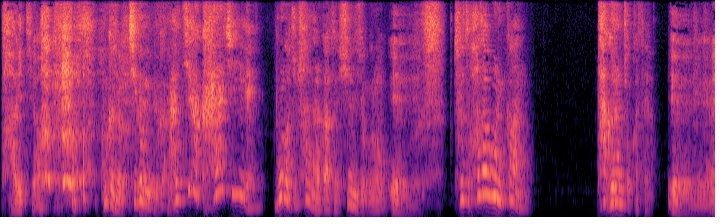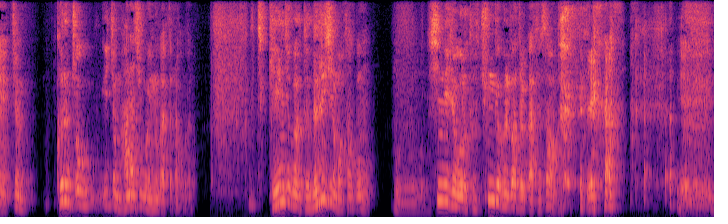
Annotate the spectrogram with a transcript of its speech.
다 IT야. 그러니까요. 지금 예, 그 IT가 가야지. 뭔가 좀 살아날 것 같아요, 심리적으로. 예, 저도 하다 보니까 다 그런 쪽 같아요. 예, 예, 예, 좀 그런 쪽이 좀 많아지고 있는 것 같더라고요. 개인적으로 더 늘리지를 못하고 음, 심리적으로 더 충격을 받을 것 같아서 예, 예,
